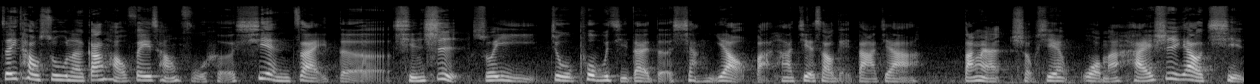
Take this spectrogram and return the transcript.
这一套书呢刚好非常符合现在的情势，所以就迫不及待的想要把它介绍给大家。当然，首先我们还是要请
